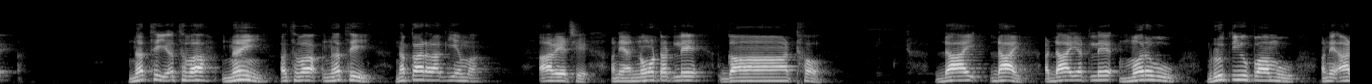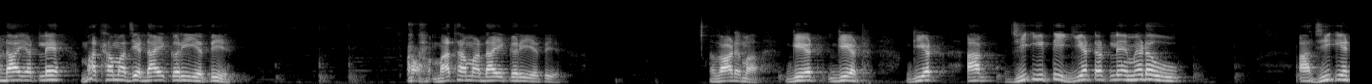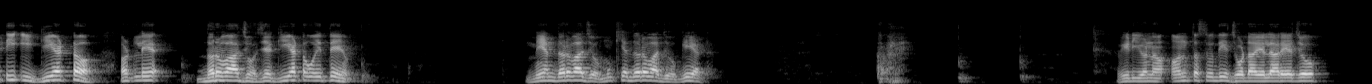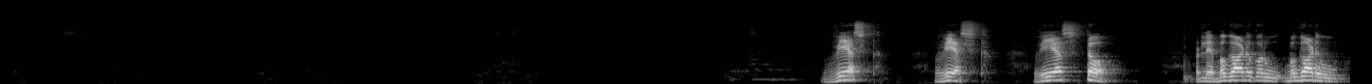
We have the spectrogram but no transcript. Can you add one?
નથી અથવા નહીં અથવા નથી. નકાર વાક્યમાં આવે છે. અને આ નોટ એટલે ગાંઠ. ડાય ડાય આ ડાય એટલે મરવું. મૃત્યુ પામવું અને આ ડાય એટલે માથામાં જે ડાય કરી હતી માથામાં ડાય કરી હતી વાડમાં. Gate gate. ગેટ આ જીઈટી ગેટ એટલે મેળવવું. આ જીએટીઈ ગેટ એટલે દરવાજો. જે ગેટ હોય તે. મેન દરવાજો, મુખ્ય દરવાજો, ગેટ. વિડીયોના અંત સુધી જોડાયેલા રહેજો. Waste waste waste. એટલે બગાડ કરવું, બગાડવું.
